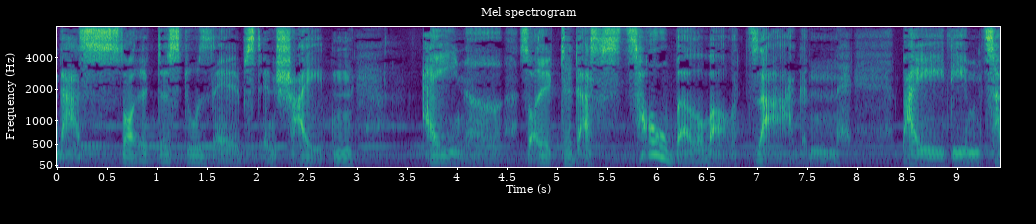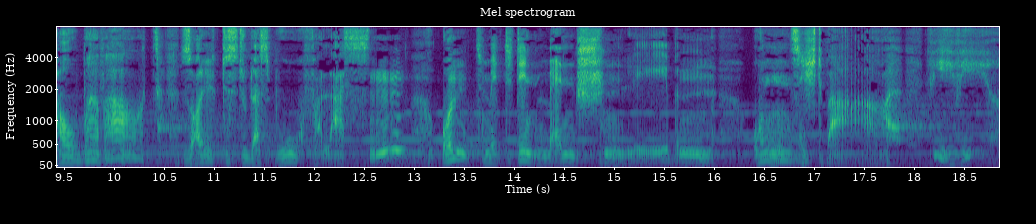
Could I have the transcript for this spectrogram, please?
Das solltest du selbst entscheiden. Einer sollte das Zauberwort sagen. Bei dem Zauberwort solltest du das Buch verlassen und mit den Menschen leben, unsichtbar wie wir.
